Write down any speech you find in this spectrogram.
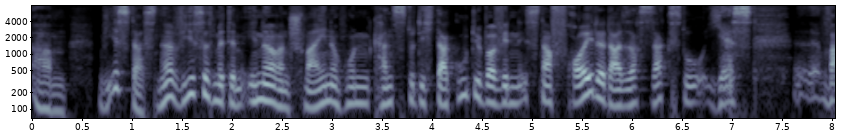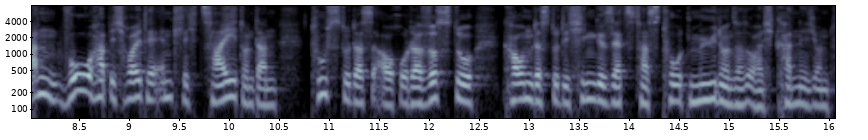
ähm, wie ist das, ne? Wie ist es mit dem inneren Schweinehund? Kannst du dich da gut überwinden? Ist da Freude da? Sagst, sagst du, yes, äh, wann, wo habe ich heute endlich Zeit? Und dann tust du das auch. Oder wirst du kaum, dass du dich hingesetzt hast, todmüde und sagst, oh, ich kann nicht und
